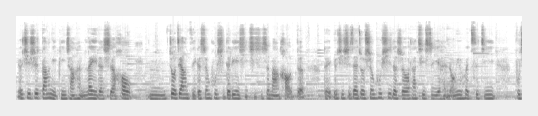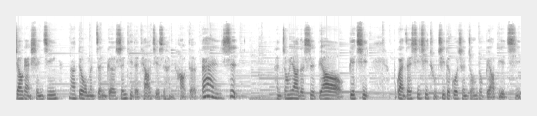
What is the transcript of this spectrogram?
尤其是当你平常很累的时候，嗯，做这样子一个深呼吸的练习其实是蛮好的。对，尤其是在做深呼吸的时候，它其实也很容易会刺激副交感神经，那对我们整个身体的调节是很好的。但是，很重要的是不要憋气，不管在吸气吐气的过程中都不要憋气。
